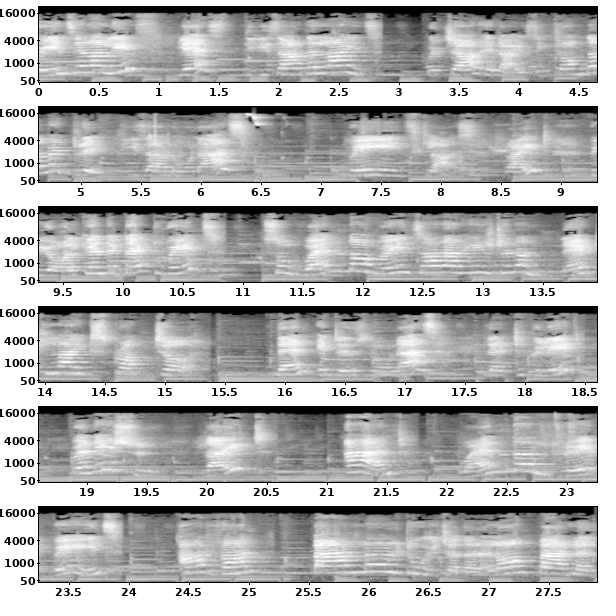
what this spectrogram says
veins in a leaf. Yes, these are the lines which are arising from the midrib. These are known as veins class, right? We all can detect veins. So when the veins are arranged in a net-like structure, then it is known as reticulate venation, right? And when the veins are run parallel to each other, along parallel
